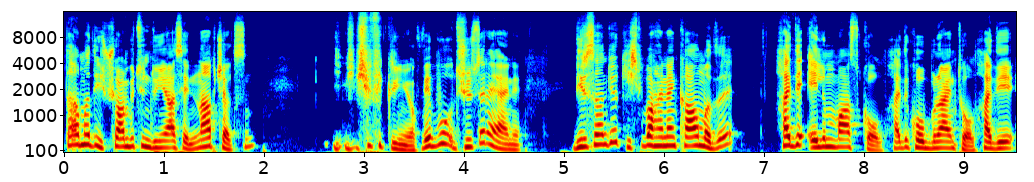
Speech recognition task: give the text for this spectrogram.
Tamam hadi şu an bütün dünya senin. Ne yapacaksın? Hiçbir fikrin yok. Ve bu düşünsene yani. Biri sana diyor ki hiçbir bahanen kalmadı. Hadi Elon Musk ol. Hadi Kobe Bryant ol. Hadi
